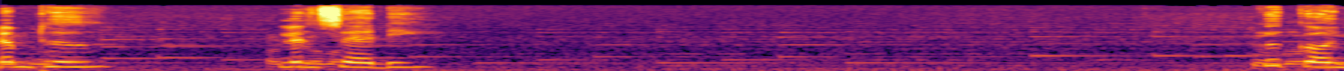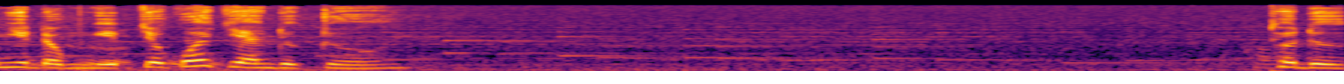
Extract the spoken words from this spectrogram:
Lâm Thư, Lên xe đi. Cứ coi như đồng nghiệp cho quá gian được rồi. Thôi được.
